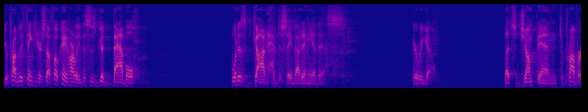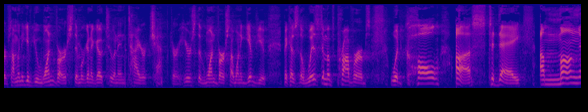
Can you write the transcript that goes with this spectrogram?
you're probably thinking to yourself, okay, Harley, this is good babble. What does God have to say about any of this? Here we go. Let's jump in to Proverbs. I'm going to give you one verse, then we're going to go to an entire chapter. Here's the one verse I want to give you because the wisdom of Proverbs would call us today among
